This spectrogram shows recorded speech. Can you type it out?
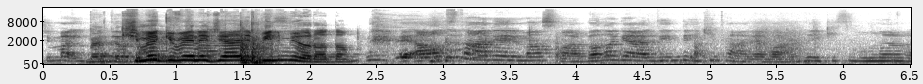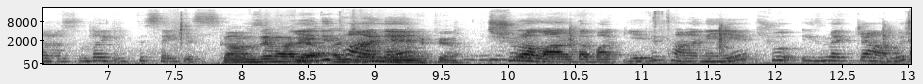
Şimdi bak iki Ben dört- Kime güveneceğini bilmiyor adam. E, 6 tane elmas var. Bana geldiğinde 2 tane vardı. İkisi bunların arasında gitti 8. Gamze var ya Yedi acayip tane. oyun yapıyor. Şuralarda bak 7 taneyi şu hizmetçi almış.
